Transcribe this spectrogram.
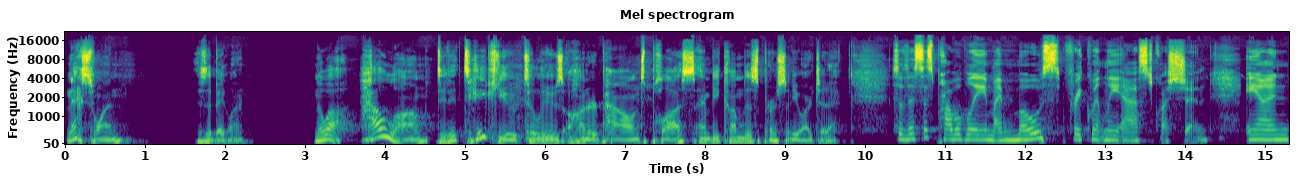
next one this is a big one noelle how long did it take you to lose 100 pounds plus and become this person you are today So, this is probably my most frequently asked question. And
